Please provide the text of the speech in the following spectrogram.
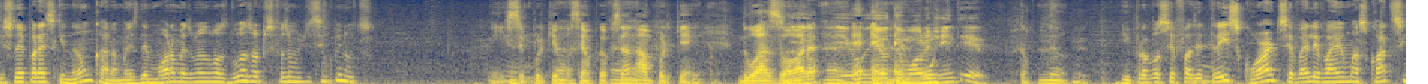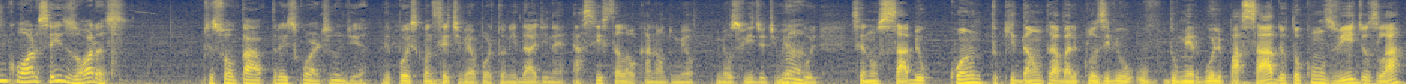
Isso daí parece que não, cara, mas demora mais ou menos umas duas horas para você fazer um vídeo de 5 minutos. Isso porque É. você é um profissional, porque duas horas. É. Eu, É- eu é demoro muito- o dia inteiro. Entendeu? E pra você É. fazer três cortes, você vai levar aí umas 4, 5 horas, 6 horas. Pra você soltar três cortes no dia. Depois, quando você tiver a oportunidade, né? Assista lá o canal do meu, meus vídeos de Ah. mergulho. Você não sabe o quanto que dá um trabalho. Inclusive, o, o do mergulho passado, eu tô com os vídeos lá,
